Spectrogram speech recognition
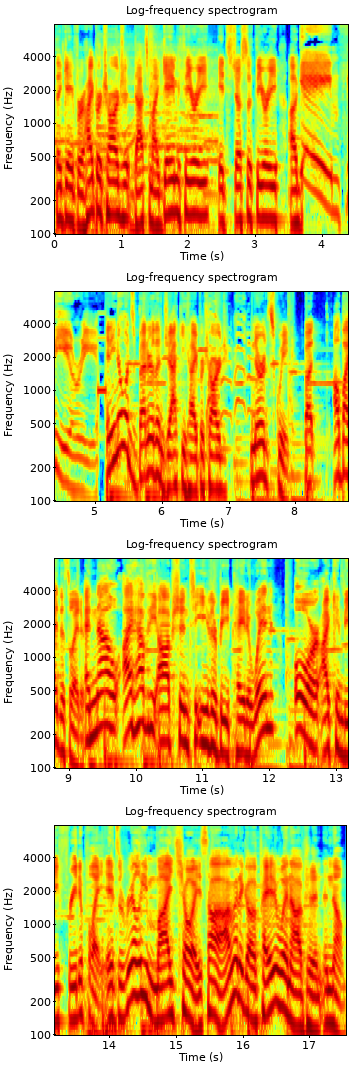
they gave her hypercharge. That's my game theory. It's just a theory, a game theory. And you know what's better than Jacky hypercharge? Nerd Squeak, but I'll buy this later. And now I have the option to either be pay to win or I can be free to play. It's really my choice, huh? I'm gonna go pay to win option. No,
